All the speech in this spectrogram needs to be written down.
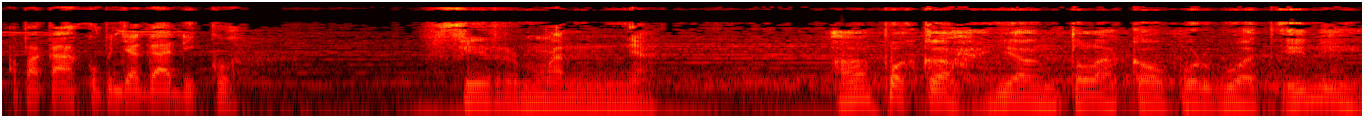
Apakah aku penjaga adikku? firmannya, Apakah yang telah kau perbuat ini?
